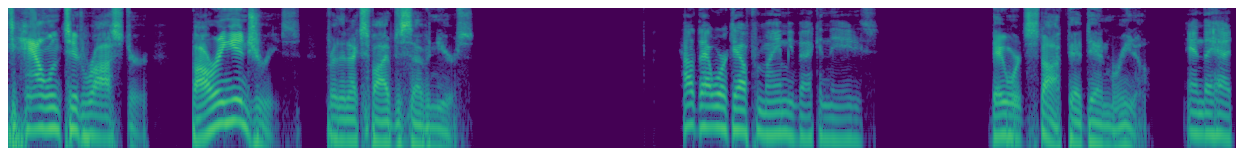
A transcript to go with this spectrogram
talented roster, barring injuries, for the next five to seven years? How'd that work out for Miami back in the '80s? They weren't stocked. They had Dan Marino, And they had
